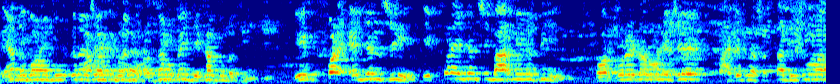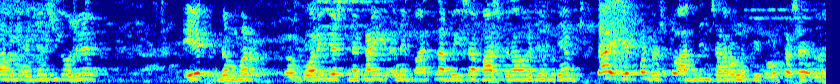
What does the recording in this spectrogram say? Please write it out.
ત્યાં દબાણો દૂર કરે છે. અને ધોળકાનું કંઈ દેખાતું નથી. એક પણ એજન્સી, એક પણ એજન્સી બહારની નથી. કોર્પોરેટરોની છે, ભાજપના સત્તાધીશોવાળાની એજન્સીઓ છે. એક ડમ્ફર ક્વોરી વેસ્ટ નખાઈ અને પાંચના પૈસા પાસ કરાવે છે તેમ છતાંય એક પણ રસ્તો આજ દિન સારો નથી ધોળકા શહેરનો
